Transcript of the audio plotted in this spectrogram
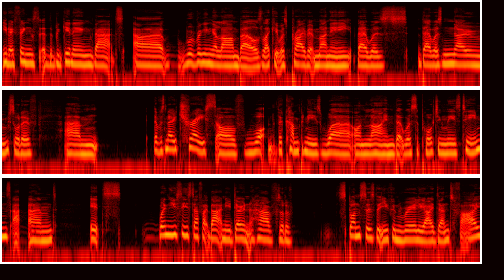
you know, things at the beginning that uh, were ringing alarm bells, like it was private money. There was there was no sort of um, there was no trace of what the companies were online that were supporting these teams. And it's when you see stuff like that and you don't have sort of sponsors that you can really identify,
